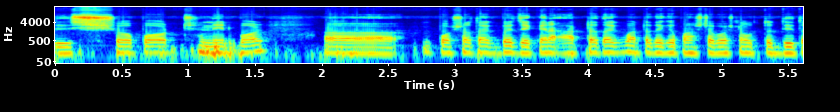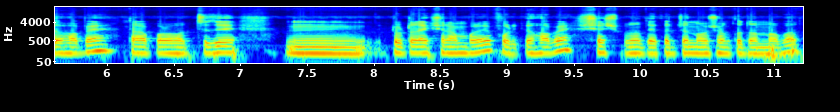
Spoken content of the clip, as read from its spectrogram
দৃশ্যপট নির্ভর প্রশ্ন থাকবে যেখানে আটটা থাকবে, আটটা থেকে পাঁচটা প্রশ্ন উত্তর দিতে হবে। তারপর হচ্ছে যে টোটাল একশো নম্বরে পরীক্ষা হবে। শেষ পর্যন্ত দেখার জন্য অসংখ্য ধন্যবাদ।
